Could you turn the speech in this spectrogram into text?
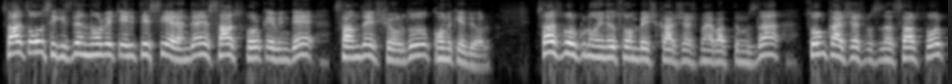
Saat 18'de Norveç elitesi yerinde Sarpsborg evinde Sandefjord'u konuk ediyor. Sarpsborg'un oynadığı son 5 karşılaşmaya baktığımızda son karşılaşmasında Sarpsborg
